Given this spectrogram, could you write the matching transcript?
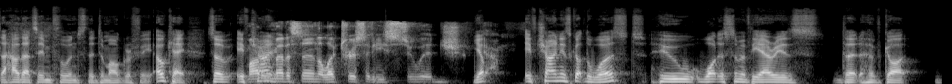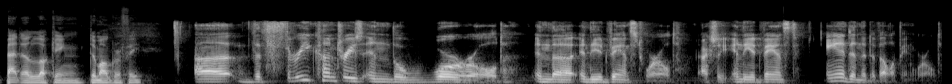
how that's influenced the demography. Okay, so if modern China, medicine, electricity, sewage. Yep. Yeah. If China's got the worst, who? What are some of the areas that have got better looking demography? Uh, the three countries in the world, in the in the advanced world, actually in the advanced and in the developing world,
